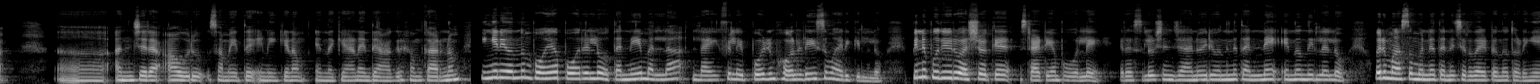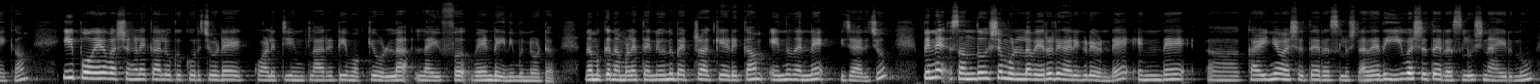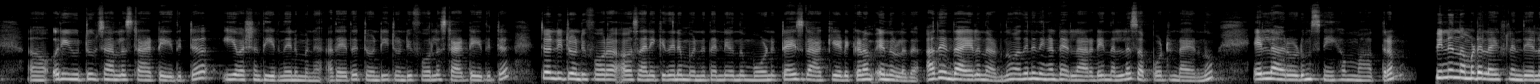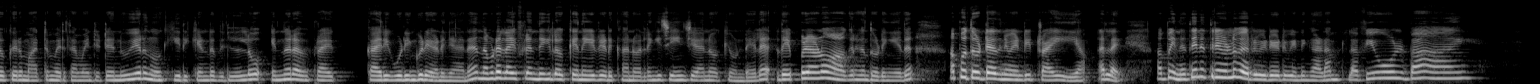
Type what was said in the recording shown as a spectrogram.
അഞ്ചര ആ ഒരു സമയത്ത് എണീക്കണം എന്നൊക്കെയാണ് എന്റെ ആഗ്രഹം. കാരണം ഇങ്ങനെയൊന്നും പോയാൽ പോരല്ലോ. തന്നെയുമല്ല ലൈഫിൽ എപ്പോഴും ഹോളിഡേയ്സും ആയിരിക്കില്ലല്ലോ. പിന്നെ പുതിയൊരു വർഷമൊക്കെ സ്റ്റാർട്ട് ചെയ്യാൻ പോകല്ലേ റെസൊല്യൂഷൻ ജാനുവരി ഒന്നിന് തന്നെ എന്നൊന്നില്ലല്ലോ. ഒരു മാസം മുന്നേ തന്നെ ചെറുതായിട്ടൊന്ന് തുടങ്ങിയേക്കാം. ഈ പോയ വർഷങ്ങളെക്കാളൊക്കെ കുറച്ചുകൂടെ ക്വാളിറ്റിയും ക്ലാരിറ്റിയും ഒക്കെ ഉള്ള ലൈഫ് വേണ്ട ഇനി മുന്നോട്ട്? നമുക്ക് നമ്മളെ തന്നെ ഒന്ന് ബെറ്റർ ആക്കി എടുക്കാം എന്ന് തന്നെ വിചാരിച്ചു. പിന്നെ സന്തോഷമുള്ള വേറൊരു കാര്യം കൂടെ ഉണ്ട്. എന്റെ കഴിഞ്ഞ വർഷത്തെ റെസൊല്യൂഷൻ അതായത് ഈ വർഷത്തെ റെസൊല്യൂഷൻ ആയിരുന്നു. ഒരു യൂട്യൂബ് ചാനൽ സ്റ്റാർട്ട് ചെയ്തിട്ട് ഈ വർഷം തീരുന്നതിന് മുന്നേ അതായത് ട്വന്റി ട്വന്റി ഫോറിൽ സ്റ്റാർട്ട് ചെയ്തിട്ട് ട്വന്റി ട്വന്റി ഫോർ അവസാനിക്കുന്നതിന് മുന്നേ തന്നെ ഒന്ന് മോണിറ്റൈസ്ഡ് ആക്കി എടുക്കണം എന്നുള്ളത്. അതെന്തായാലും നടന്നു. അതിന് നിങ്ങളുടെ എല്ലാവരുടെയും നല്ല സപ്പോർട്ട് ഉണ്ടായിരുന്നു. എല്ലാവരോടും സ്നേഹം മാത്രം. പിന്നെ നമ്മുടെ ലൈഫിൽ എന്തെങ്കിലുമൊക്കെ ഒരു മാറ്റം വരുത്താൻ വേണ്ടിയിട്ട് ന്യൂ ഇയർ നോക്കിയിരിക്കേണ്ടതില്ലല്ലോ എന്നൊരു അഭിപ്രായക്കാരി കൂടിയും കൂടിയാണ് ഞാൻ. നമ്മുടെ ലൈഫിൽ എന്തെങ്കിലുമൊക്കെ നേടിയെടുക്കാനോ അല്ലെങ്കിൽ ചേഞ്ച് ചെയ്യാനോ ഒക്കെ ഉണ്ടെങ്കിൽ അത് എപ്പോഴാണോ ആഗ്രഹം തുടങ്ങിയത് അപ്പോൾ തൊട്ടേ അതിന് വേണ്ടി ട്രൈ ചെയ്യാം അല്ലേ? അപ്പോൾ ഇന്നത്തെ ഇത്രയേ ഉള്ളൂ. വേറൊരു വീഡിയോ ആയിട്ട് വീണ്ടും കാണാം. Love you all by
